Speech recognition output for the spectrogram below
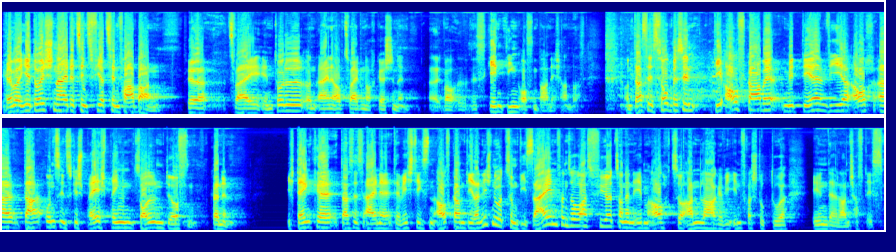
wenn man hier durchschneidet, sind es 14 Fahrbahnen für zwei in Tunnel und eine Hauptzweig nach Göschenen. Das ging, ging offenbar nicht anders. Und das ist so ein bisschen die Aufgabe, mit der wir auch äh, da uns ins Gespräch bringen sollen, dürfen, können. Ich denke, das ist eine der wichtigsten Aufgaben, die dann nicht nur zum Design von sowas führt, sondern eben auch zur Anlage, wie Infrastruktur in der Landschaft ist.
